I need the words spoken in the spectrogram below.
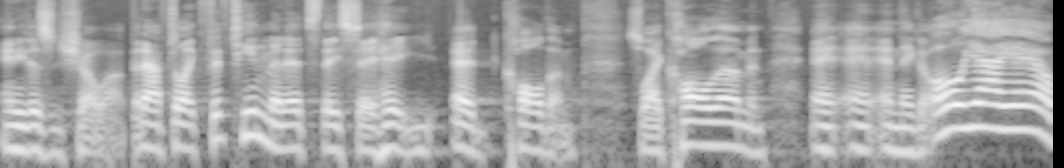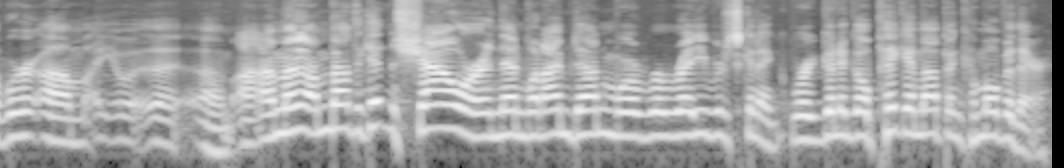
and he doesn't show up. And after like 15 minutes, they say, "Hey, Ed, call them." So I call them, and and, and they go, "Oh yeah, yeah, yeah. We're um, uh, um, I'm I'm about to get in the shower, and then when I'm done, we're we're ready. We're just gonna we're gonna go pick him up and come over there."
